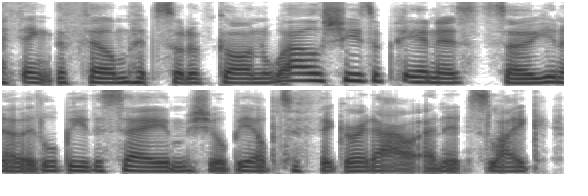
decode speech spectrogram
I think the film had sort of gone, well, she's a pianist, so, you know, it'll be the same. She'll be able to figure it out. And it's like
